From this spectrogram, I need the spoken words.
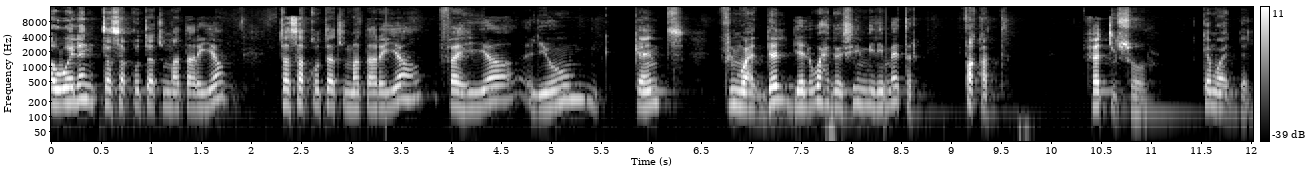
اولا التساقطات المطرية. التساقطات المطرية فهي اليوم كانت في المعدل ديال 21 ملم فقط. فات الشهور كمعدل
